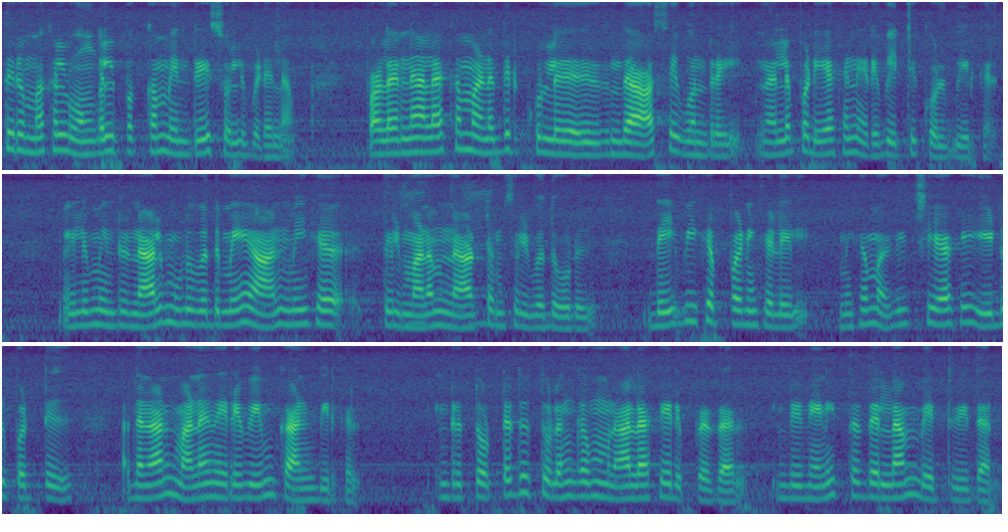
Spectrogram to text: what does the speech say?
திருமகள் உங்கள் பக்கம் என்றே சொல்லிவிடலாம். பல நாளாக மனதிற்குள்ளே இருந்த ஆசை ஒன்றை நல்லபடியாக நிறைவேற்றிக் கொள்வீர்கள். மேலும் இன்று நாள் முழுவதுமே ஆன்மீகத்தில் மனம் நாட்டம் செல்வதோடு தெய்வீக பணிகளில் மிக மகிழ்ச்சியாக ஈடுபட்டு அதனால் மன நிறைவையும் காண்பீர்கள். இன்று தொட்டது துலங்கும் நாளாக இருப்பதால் இன்று நினைத்ததெல்லாம் வெற்றிதான்.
